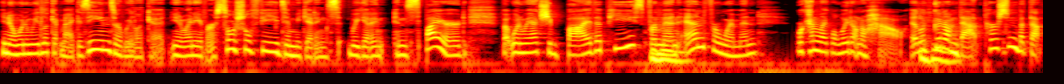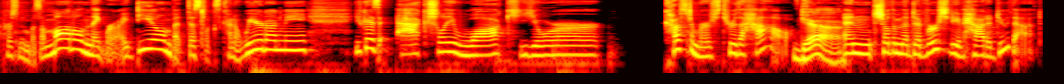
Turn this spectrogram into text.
You know, when we look at magazines or we look at, you know, any of our social feeds and we get, we get in- inspired, but when we actually buy the piece for men Mhm. and for women, we're kind of like, well, we don't know how. It looked good Mhm. on that person, but that person was a model and they were ideal, but this looks kind of weird on me. You guys actually walk your customers through the how yeah and show them the diversity of how to do that.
